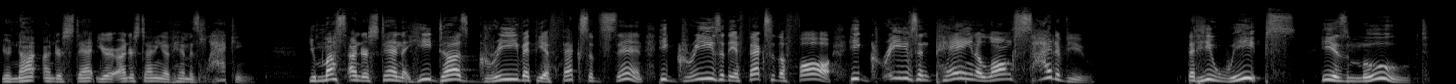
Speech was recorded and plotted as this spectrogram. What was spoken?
you're not understand, your understanding of him is lacking. You must understand that he does grieve at the effects of sin. He grieves at the effects of the fall. He grieves in pain alongside of you. That he weeps. He is moved.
